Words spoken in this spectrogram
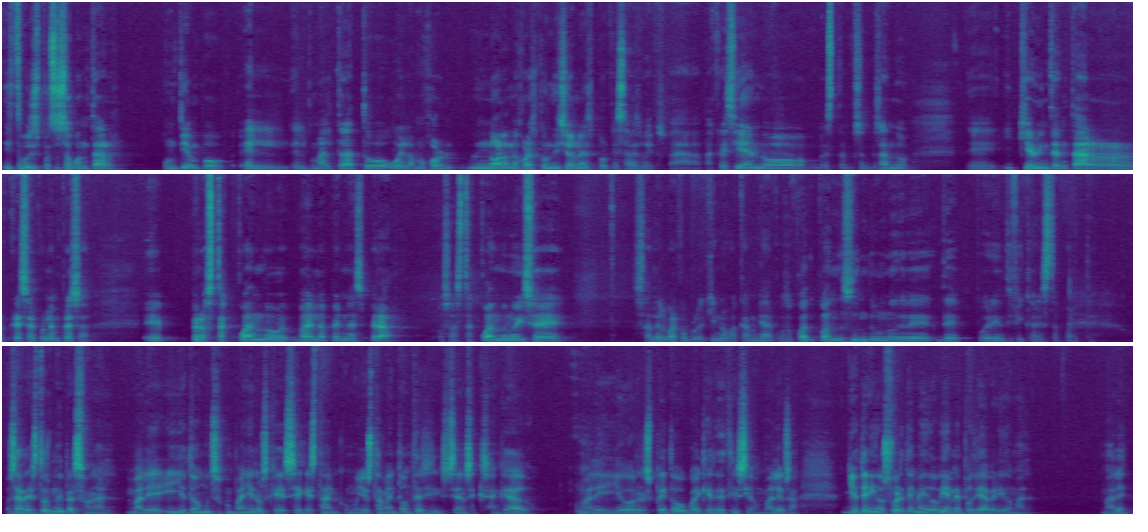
y estamos dispuestos a aguantar un tiempo el, el, maltrato o el, a lo mejor no las mejores condiciones porque, sabes, pues va, va, creciendo, estamos empezando eh, y quiero intentar crecer con la empresa. Eh, pero ¿hasta cuándo vale la pena esperar? O sea, ¿hasta cuándo uno dice, sale del barco porque aquí no va a cambiar? O sea, ¿cuándo, es donde uno debe de poder identificar esta parte? O sea, esto es muy personal, ¿vale? Y yo tengo muchos compañeros que sé que están como yo estaba entonces y se han, se han quedado, ¿vale? Y yo respeto cualquier decisión, ¿vale? O sea, yo he tenido suerte, me he ido bien, me podría haber ido mal, ¿vale?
